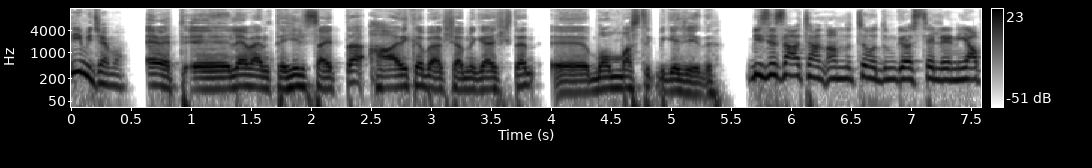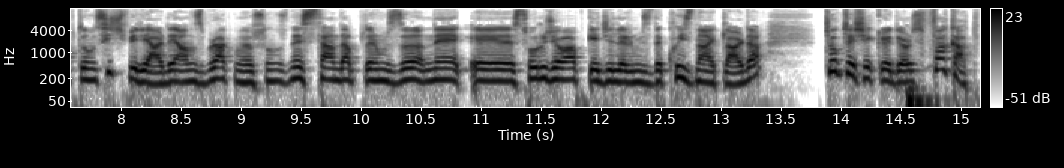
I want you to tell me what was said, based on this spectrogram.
Değil mi Cemo? Evet e, Levent'te Hillside'da harika bir akşamdı gerçekten e, bombastik bir geceydi. Bizi zaten anlatamadığım gösterilerini yaptığımız hiçbir yerde yalnız bırakmıyorsunuz. Ne stand-up'larımızı ne e, soru cevap gecelerimizde, quiz night'larda. Çok teşekkür ediyoruz. Fakat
